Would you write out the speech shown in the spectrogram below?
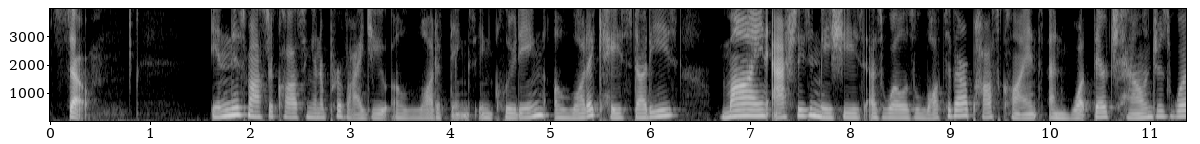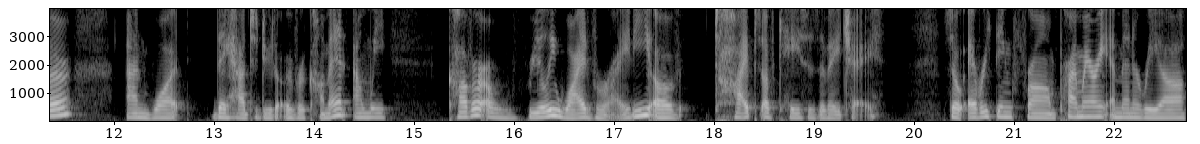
So, in this masterclass, I'm going to provide you a lot of things, including a lot of case studies, mine, Ashley's, and Mishi's, as well as lots of our past clients and what their challenges were and what they had to do to overcome it. And we cover a really wide variety of types of cases of HA. So, everything from primary amenorrhea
